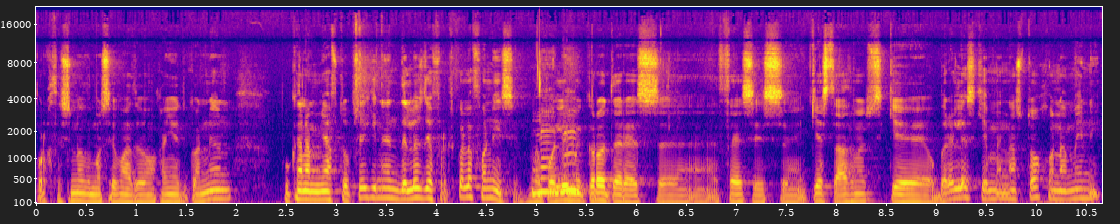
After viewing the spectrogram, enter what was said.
προχθεσινό δημοσίευμα των Χανιωτικών Νέων, που κάναμε μια αυτοψία και είναι εντελώς διαφορετικό λαφωνήσει. με ναι, πολύ ναι. μικρότερες ε, θέσεις ε, και στάθμευση και ομπρέλες και με ένα στόχο να μένει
